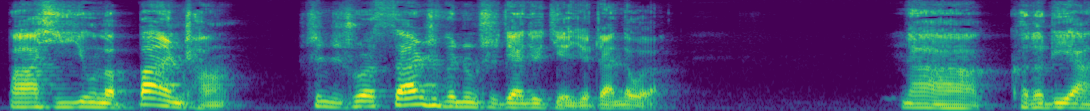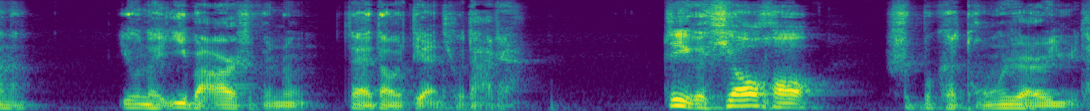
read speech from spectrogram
巴西用了半场。甚至说三十分钟时间就解决战斗了，那克罗地亚呢？用了一百二十分钟再到点球大战，这个消耗是不可同日而语的。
